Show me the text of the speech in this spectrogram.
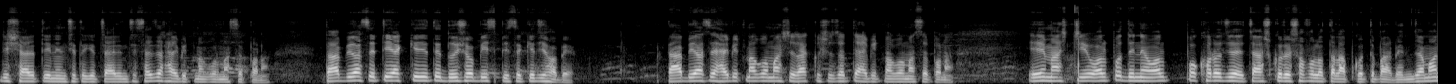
এটি সাড়ে তিন ইঞ্চি থেকে চার ইঞ্চি সাইজের হাইব্রিড মাগুর মাছের পোনা। তা বিয়াস এটি এক কেজিতে দুইশো বিশ পিসে কেজি হবে। তা আছে হাইব্রিড মাগুর মাছটি রাক্ষসী জাতীয় হাইব্রিড মাগুর মাছের পোনা। এই মাছটি অল্প দিনে অল্প খরচে চাষ করে সফলতা লাভ করতে পারবেন। যেমন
